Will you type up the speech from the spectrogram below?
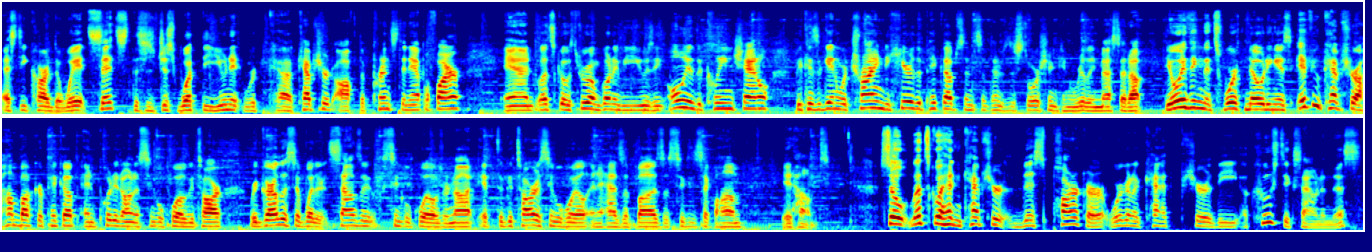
SD card the way it sits. This is just what the unit uh, captured off the Princeton amplifier. And let's go through. I'm going to be using only the clean channel because again, we're trying to hear the pickups and sometimes distortion can really mess it up. The only thing that's worth noting is if you capture a humbucker pickup and put it on a single coil guitar, regardless of whether it sounds like single coils or not, if the guitar is single coil and it has a buzz, a 60 cycle hum, it hums. So let's go ahead and capture this Parker. We're gonna capture the acoustic sound in this.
